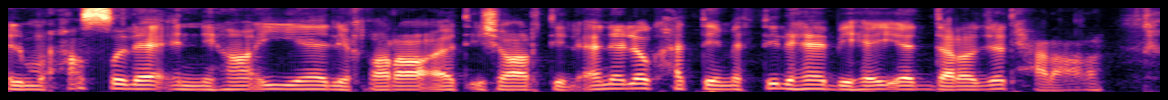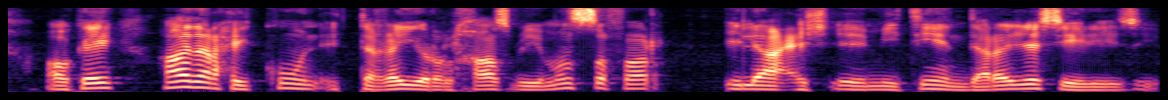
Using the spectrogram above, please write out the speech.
المحصلة النهائية لقراءة إشارة ال analog حتى يمثلها بهيئة درجة حرارة. okay؟ هذا راح يكون التغير الخاص به من صفر إلى 200 درجة سيليزي.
